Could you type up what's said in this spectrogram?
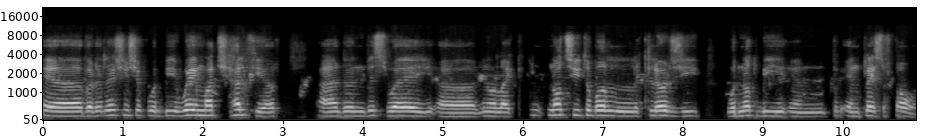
uh, the relationship would be way much healthier. And in this way, uh, you know, like not suitable clergy would not be in in place of power.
